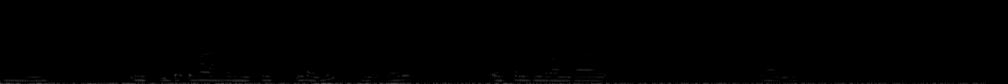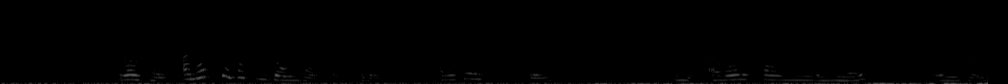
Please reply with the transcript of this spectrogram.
and then if you get if I have any post late on that day it'll probably be around about um and also I'm also gonna put some goals out for us today. Our first goal I want to find a village and boom.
